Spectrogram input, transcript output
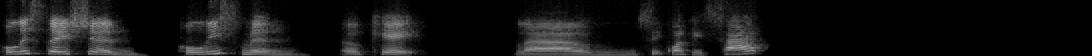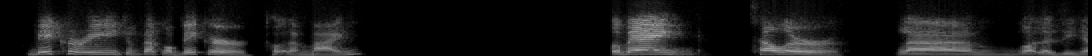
Police station, policeman. Ok. Là ừm, sĩ quan cảnh sát. Bakery, chúng ta có baker, thợ làm bánh. A bank, teller là gọi là gì nhỉ?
